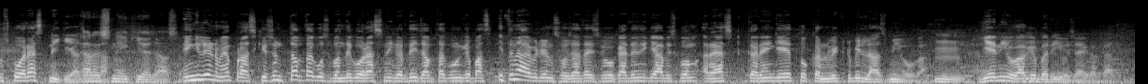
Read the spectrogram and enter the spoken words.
उसको अरेस्ट नहीं किया अरेस्ट नहीं किया जा सकता। इंग्लैंड में प्रोसिक्यूशन तब तक उस बंदे को अरेस्ट नहीं करती जब तक उनके पास इतना एविडेंस हो जाता है इसमें वो कहते हैं कि आप इसको हम अरेस्ट करेंगे तो कन्विक्ट भी लाजमी होगा। हम्म। ये नहीं होगा कि बरी हो जाएगा कल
